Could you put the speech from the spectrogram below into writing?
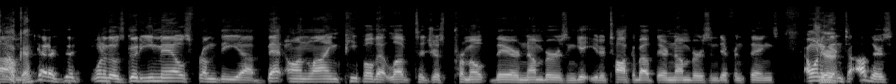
Um, okay. Got a good one of those good emails from the uh, Bet Online people that love to just promote their numbers and get you to talk about their numbers and different things. I want to sure. get into others,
